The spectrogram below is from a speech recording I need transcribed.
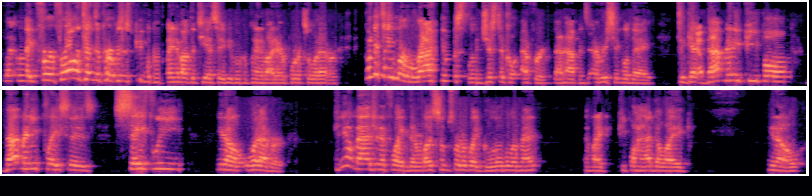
Like, like for for all intents and purposes, people complain about the TSA, people complain about airports or whatever. But it's a miraculous logistical effort that happens every single day to get Yep. that many people, that many places safely. You know, whatever. Can you imagine if like there was some sort of like global event and like people had to like, you know,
